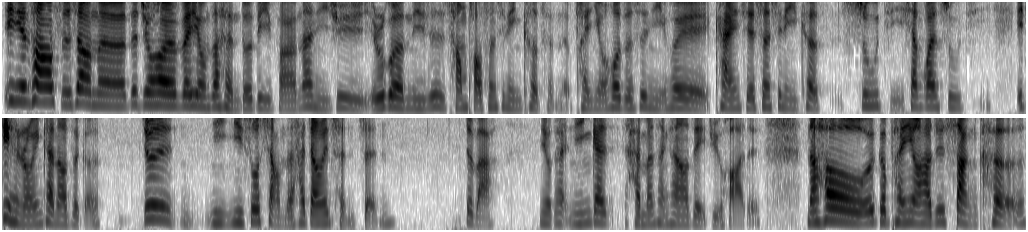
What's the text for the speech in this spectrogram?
意念创造实相呢，这句话会被用在很多地方。那你去，如果你是常跑身心灵课程的朋友，或者是你会看一些身心灵课书籍相关书籍，一定很容易看到这个，就是你你所想的，它将会成真，对吧？你有看？你应该还蛮常看到这一句话的。然后我有个朋友，他去上课，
